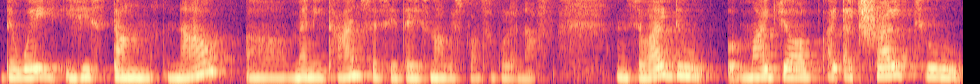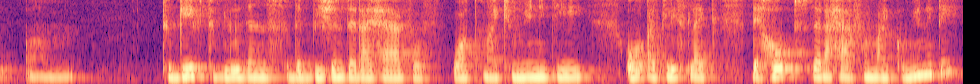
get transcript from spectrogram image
the way it is done now uh, many times i say that is not responsible enough and so I do my job. I, I try to um, to give to Bludenz the vision that I have of what my community, or at least like the hopes that I have for my community.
